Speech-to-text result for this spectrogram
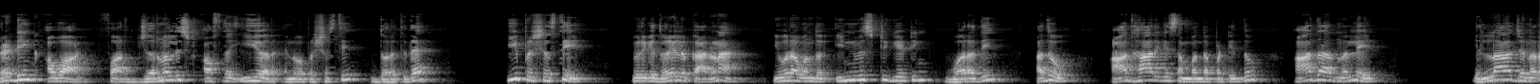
red award for journalist of the year ಎನ್ನುವ ಪ್ರಶಸ್ತಿ ದೊರೆತಿದೆ. ಈ ಪ್ರಶಸ್ತಿ ಇವರಿಗೆ ದೊರೆಯಲು ಕಾರಣ ಇವರ ಒಂದು ಇನ್ವೆಸ್ಟಿಗೇಟಿಂಗ್ ವರದಿ, ಅದು ಆಧಾರ್ಗೆ ಸಂಬಂಧಪಟ್ಟಿದ್ದು. ಆಧಾರ್ನಲ್ಲಿ ಎಲ್ಲ ಜನರ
